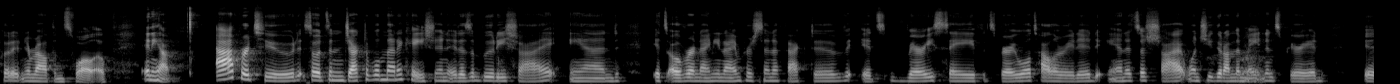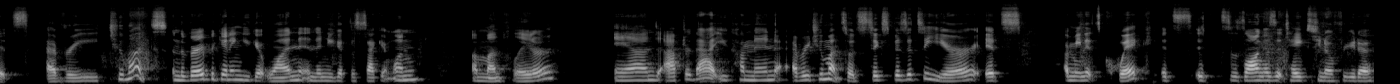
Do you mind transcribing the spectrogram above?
put it in your mouth and swallow. Anyhow, Apretude, so it's an injectable medication. It is a booty shot and it's over 99% effective. It's very safe, it's very well tolerated, and it's a shot once you get on the uh-huh. maintenance period. It's every two months. In the very beginning, you get one, and then you get the second one a month later. And after that, you come in every two months. So it's six visits a year. It's, I mean, it's quick. It's it's as long as it takes, you know, for you to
